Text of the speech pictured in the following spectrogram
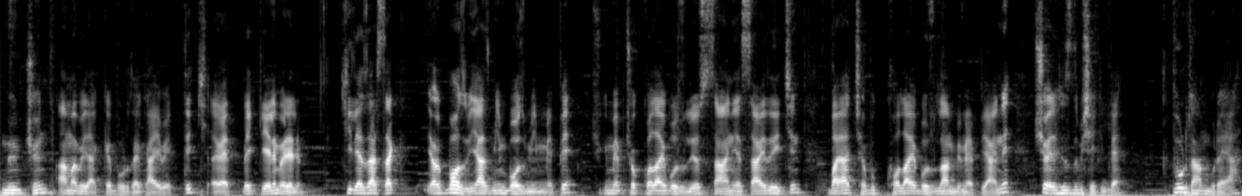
mümkün ama bir dakika burada kaybettik. Evet bekleyelim ölelim. Kill yazarsak yok boz yazmayayım bozmayayım map'i. Çünkü map çok kolay bozuluyor. Saniye saydığı için baya çabuk kolay bozulan bir map yani. Şöyle hızlı bir şekilde buradan buraya.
